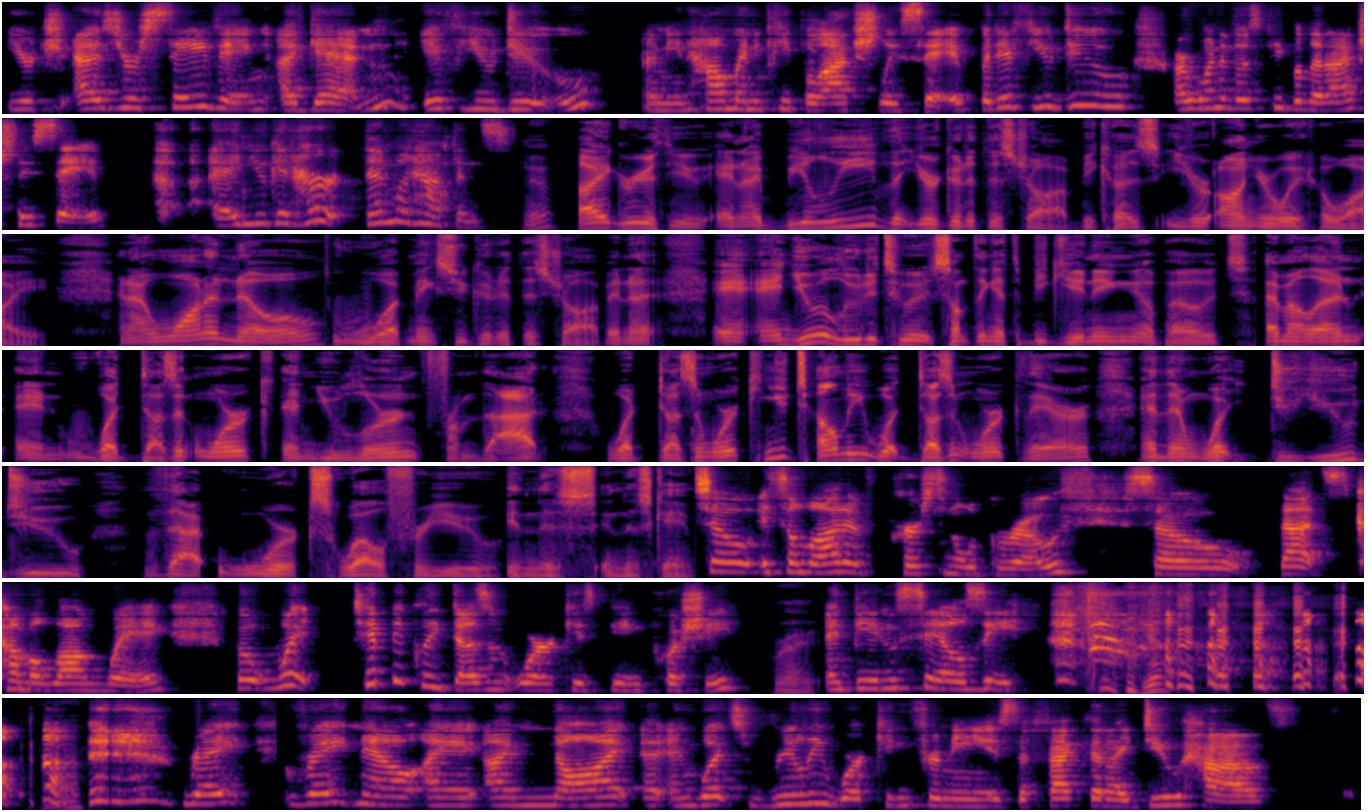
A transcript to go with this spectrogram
you're as you're saving again if you do i mean how many people actually save but if you do are one of those people that actually save uh, and you get hurt then what happens Yeah, I agree with you, and I believe that you're good at this job because you're on your way to Hawaii, and I want to know what makes you good at this job. And uh, and, you alluded to it something at the beginning about MLM and what doesn't work, and you learn from that what doesn't work. Can you tell me what doesn't work there, and then what do you do that works well for you in this in this game? so it's a lot of personal growth so that's come a long way but what typically doesn't work is being pushy Right. and being salesy. Yeah. right right now i i'm not and what's really working for me is the fact that i do have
